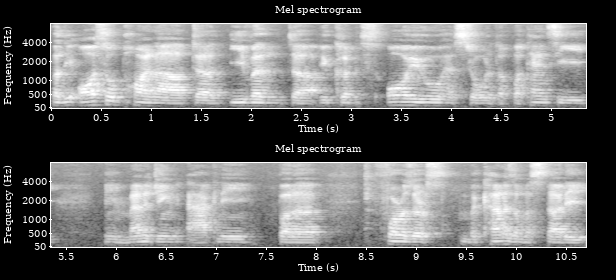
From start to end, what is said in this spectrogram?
But they also point out that even the eucalyptus oil has showed the potency in managing acne, but a further mechanism study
